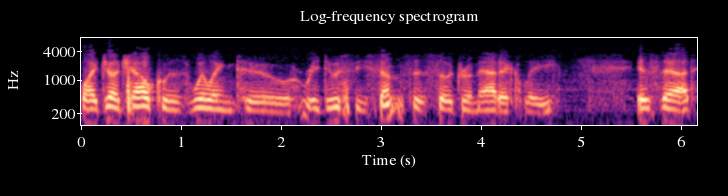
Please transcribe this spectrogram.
why Judge Houck was willing to reduce these sentences so dramatically is that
